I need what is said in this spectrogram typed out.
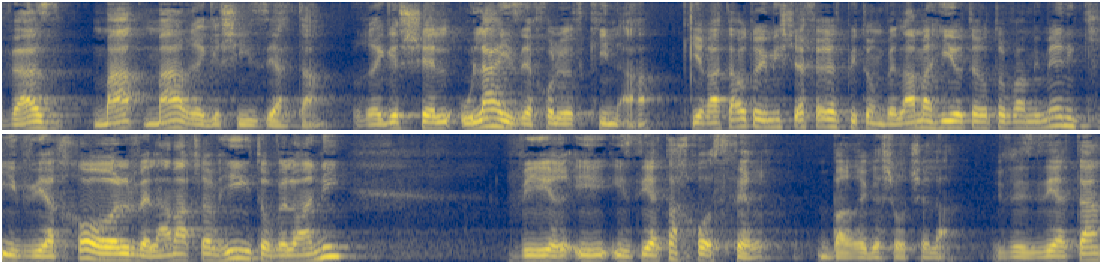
ואז מה, מה הרגש שהיא זיהתה? רגש של אולי זה יכול להיות קנאה, כי היא ראתה אותו עם מישהי אחרת פתאום, ולמה היא יותר טובה ממני? כביכול, ולמה עכשיו היא איתו ולא אני? והיא היא, היא זיהתה חוסר ברגשות שלה, והיא זיהתה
